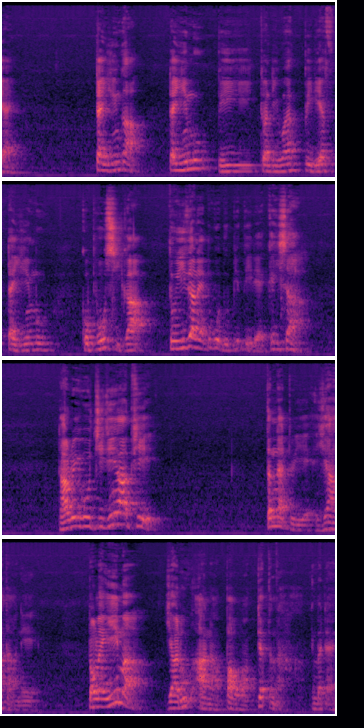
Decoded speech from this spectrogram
ရိုင်တိုင်ရင်ကတိုင်ရင်မှု B21 PDF တိုင်ရင်မှုကိုဖိုးစီကသူကြီးသားနဲ့သူ့ကိုယ်သူပြစ်တည်တဲ့ကိစ္စဒါတွေကိုကြည်ချင်းအဖြစ် တနတ်တွေရဲ့အရာတာနဲ့တော်လည်းကြီးမှာယာရုအာနာပါဝါပြဿနာဟာအင်မတန်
